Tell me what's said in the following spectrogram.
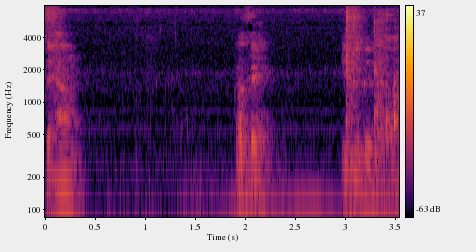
Down. Okay. You can do that way.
